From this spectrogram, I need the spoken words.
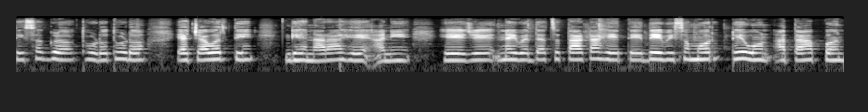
ते सगळं थोडं थोडं याच्यावरती घेणार आहे. आणि हे जे नैवेद्याचं ताट आहे ते देवीसमोर ठेवून आता आपण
